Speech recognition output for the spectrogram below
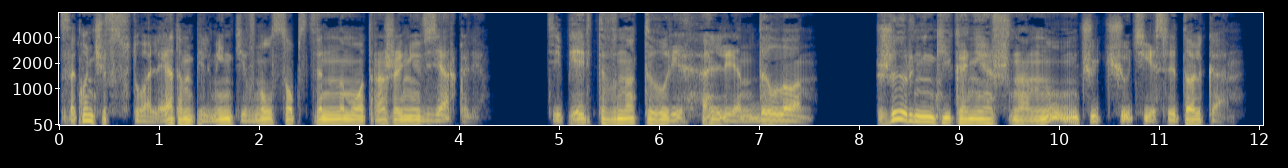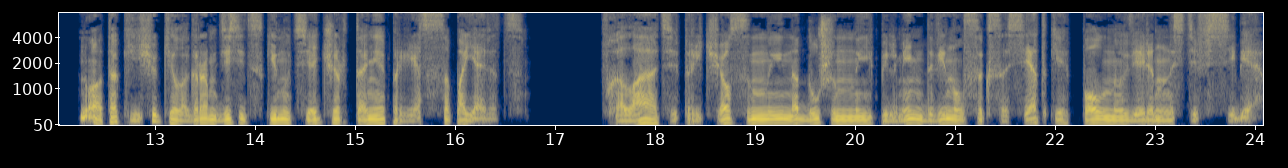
Закончив с туалетом, пельмень кивнул собственному отражению в зеркале. Теперь-то в натуре, Ален Делон. Жирненький, конечно, ну, чуть-чуть, если только. Ну, а так еще килограмм десять скинуть, и очертания пресса появятся. В халате, причесанный надушенный, пельмень двинулся к соседке, полной уверенности в себе.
